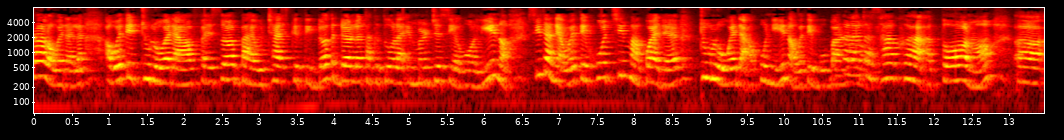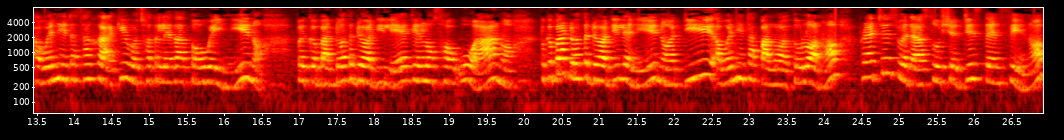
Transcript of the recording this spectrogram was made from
ရာလောဝဲဒါလဲအဝဲတိတူလောဝဲဒါ Pfizer Biotech ကတိဒေါ်တဒေါ်လာတကတူလာ emergency ကိုလီနော်စီတန်နဲ့အဝဲတိခိုးချီမှာကွက်တဲ့တူလောဝဲဒါအခုနေနော်အဝဲတိဘောဘာရာတဆာခါအတော်နော်အဝဲနေတဆာခါအကေကိုချတ်လဲတာတော့ဝဲနေနော်ပကဘတ်ဒေါ်တဒေါ်ဒီလေကလေလောဆောဦးอ่ะနော် ပကပတ်တော့တတော်ဒီလည်းနီနော်ဒီအဝဲနေတာပါလို့သို့လို့နော် practice with the social distancing နော်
